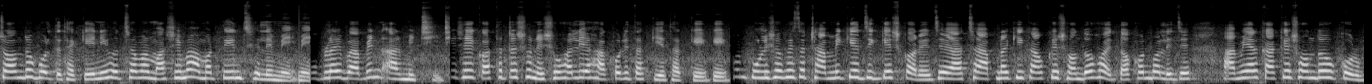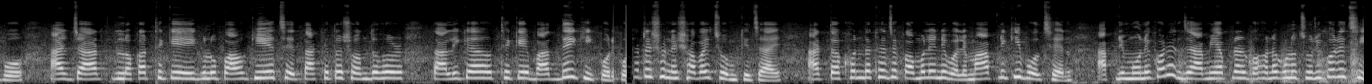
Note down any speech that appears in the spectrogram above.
চন্দ্র বলতে থাকে, ইনি হচ্ছে আমার মাসিমা, আমার তিন ছেলে মেয়ে। উবলাই বাবিন আর মিঠি। সেই কথাটা শুনে সোহালিয়া হা করে তাকিয়ে থাকে। পুলিশ অফিসার ঠাম্মিকে জিজ্ঞেস করে যে আচ্ছা আপনার কি কাউকে সন্দেহ হয়? তখন বলে যে, আমি আর কাকে সন্দেহ করব? আর যার লকার থেকে এইগুলো পাওয়া গিয়েছে, তাকে তো সন্দেহর তালিকা থেকে বাদ দেই কী করে কথাটা শুনে সবাই চমকে যায়। আর তখন দেখা যে কমলিনী বলে, মা, আপনি কি বলছেন? আপনি মনে করেন যে আমি আপনার গহনাগুলো চুরি করেছি?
